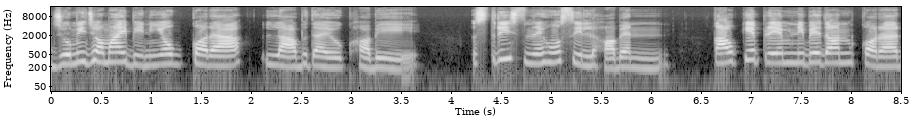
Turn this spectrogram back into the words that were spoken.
জমি জমায় বিনিয়োগ করা লাভদায়ক হবে, স্ত্রী স্নেহশীল হবেন, কাউকে প্রেম নিবেদন করার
